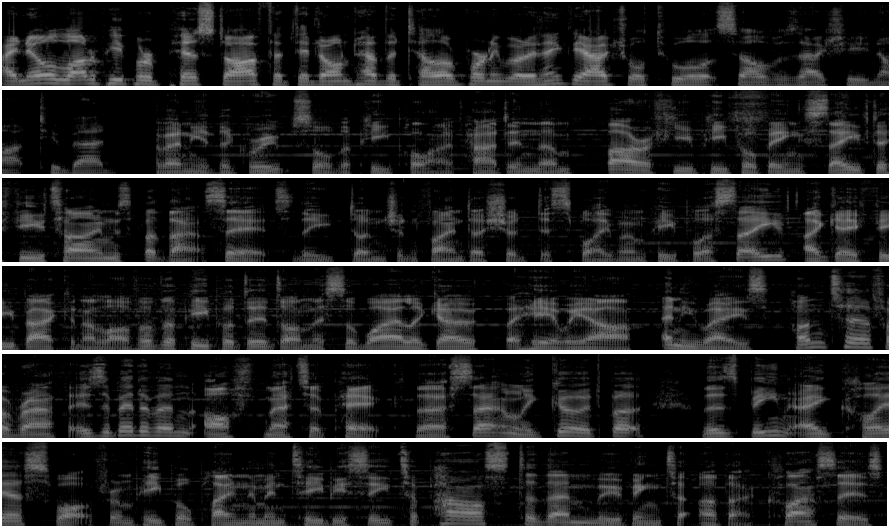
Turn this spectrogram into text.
I know a lot of people are pissed off that they don't have the teleporting, but I think the actual tool itself is actually not too bad of any of the groups or the people I've had in them, bar a few people being saved a few times, but that's it. The dungeon finder should display when people are saved. I gave feedback and a lot of other people did on this a while ago, but here we are. Anyways, Hunter for Wrath is a bit of an off-meta pick. They're certainly good, but there's been a clear swap from people playing them in TBC to pass to them moving to other classes,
